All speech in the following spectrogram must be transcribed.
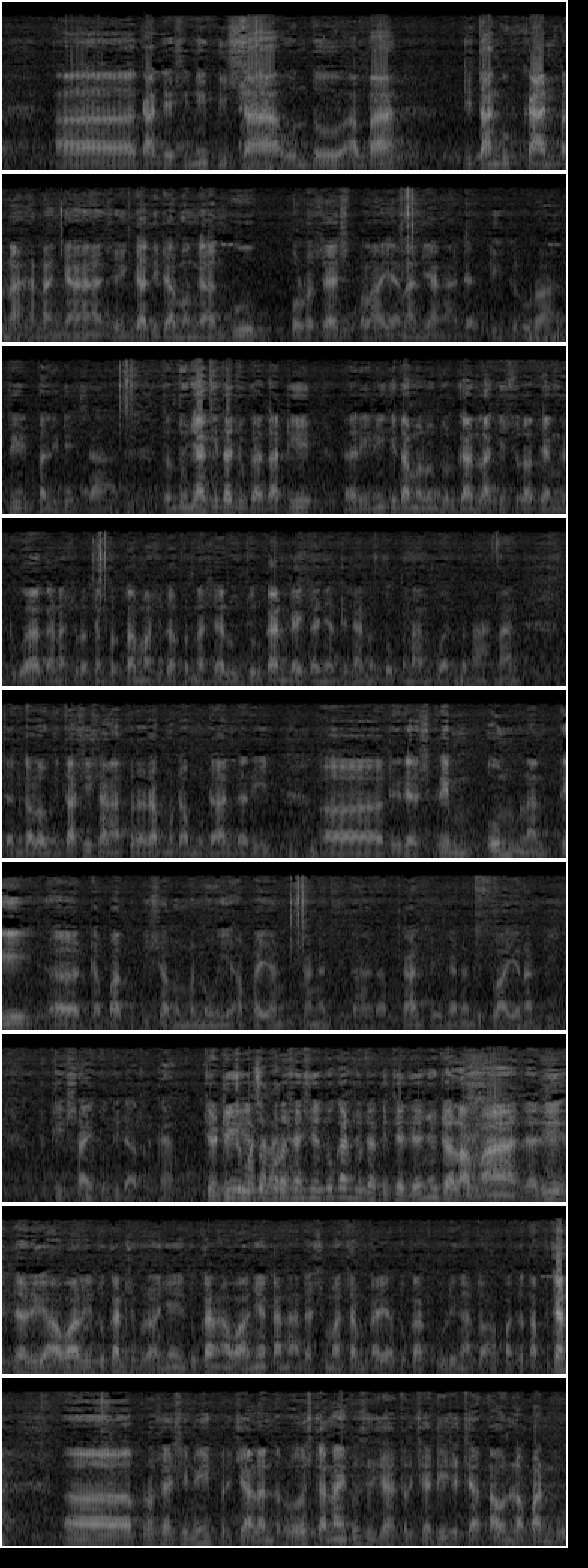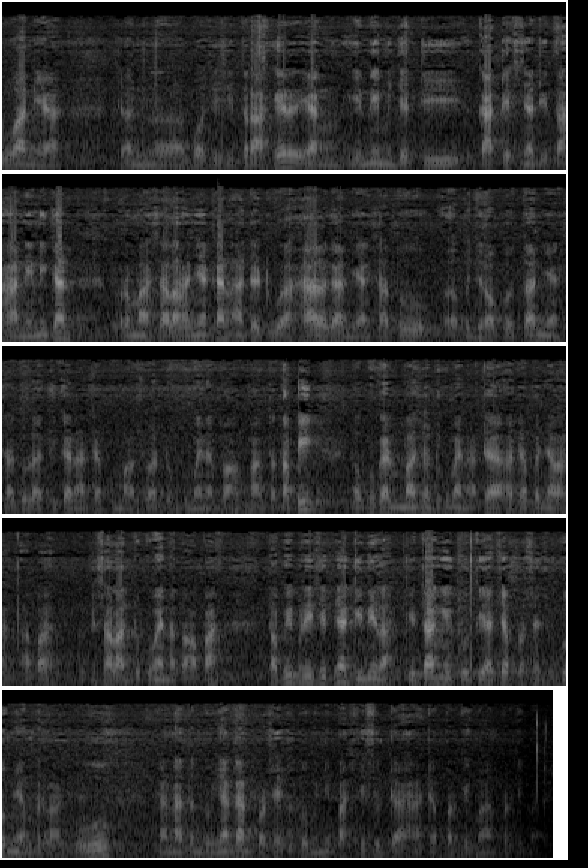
eh, kades ini bisa untuk apa ditangguhkan penahanannya sehingga tidak mengganggu proses pelayanan yang ada di kelurahan di Bali Desa. Tentunya kita juga tadi hari ini kita meluncurkan lagi surat yang kedua karena surat yang pertama sudah pernah saya luncurkan kaitannya dengan untuk penangguhan penahanan. Dan kalau kita sih sangat berharap mudah-mudahan dari eh, di Reskrim Um nanti eh, dapat bisa memenuhi apa yang sangat kita harapkan sehingga nanti pelayanan di desa itu tidak terganggu. Jadi itu, proses itu kan sudah kejadiannya sudah lama. Jadi dari awal itu kan sebenarnya itu kan awalnya kan ada semacam kayak tukar guling atau apa. Tetapi kan eh, proses ini berjalan terus karena itu sudah terjadi sejak tahun 80-an ya. Dan eh, posisi terakhir yang ini menjadi kadesnya ditahan ini kan permasalahannya kan ada dua hal kan, yang satu eh, penyerobotan, yang satu lagi kan ada pemalsuan dokumen atau apa. Tetapi eh, bukan pemalsuan dokumen, ada ada penyalah apa kesalahan dokumen atau apa. Tapi prinsipnya ginilah, kita ngikuti aja proses hukum yang berlaku karena tentunya kan proses hukum ini pasti sudah ada pertimbangan-pertimbangan.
